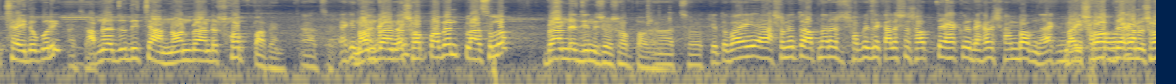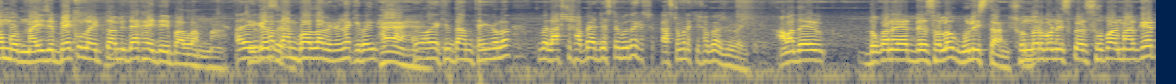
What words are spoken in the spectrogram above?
উৎসাহিত করি। আচ্ছা। আপনারা যদি চান নন ব্র্যান্ডের সব পাবেন। আচ্ছা। নন ব্র্যান্ডের সব পাবেন প্লাস হলো ব্র্যান্ডের জিনিসও সব পাবেন। আচ্ছা ওকে তো ভাই আসলে তো আপনার সবে যে কালেকশন সব এক করে দেখানো সম্ভব না এক ভাই সব দেখানো সম্ভব না এই যে বেকোলাইট তো আমি দেখাই দেখাইতেই পারলাম না ঠিক আছে? দাম বললামই না নাকি ভাই? হ্যাঁ, হ্যাঁ। অনেক দাম থেকে গেল। তবে লাস্টে সবে অ্যাড্রেসটা বলতে কাস্টমার কি সবে আসবে ভাই? আমাদের দোকানের অ্যাড্রেস হলো Gulistan Sundarban square super market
